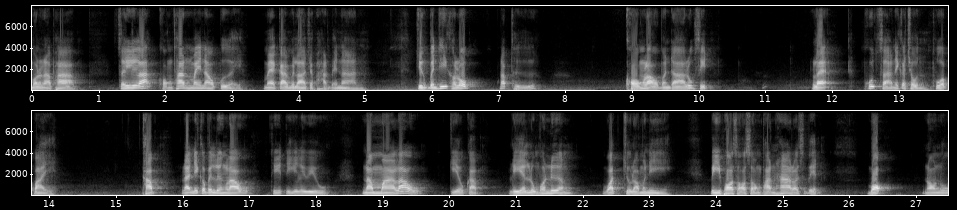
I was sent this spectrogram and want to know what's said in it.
มรณภาพสรีระของท่านไม่เน่าเปื่อย แม้การเวลาจะผ่านไปนาน จึงเป็นที่เคารพนับถือ ของเหล่าบรรดาลูกศิษย์และพุทธศาสนิกชนทั่วไป ครับ และนี่ก็เป็นเรื่องเล่าที่ตีรีวิว นำมาเล่าเกี่ยวกับเหรียญหลวงพ่อเนื่อง วัดจุฬามณี ปีพศ 2511บล็อกนอหนู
